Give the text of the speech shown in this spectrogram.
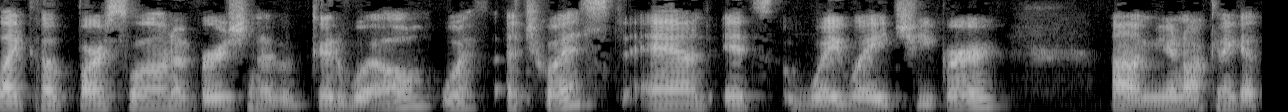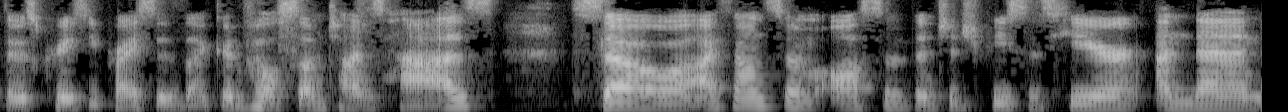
like a Barcelona version of a Goodwill with a twist, and it's way way cheaper. Um, you're not going to get those crazy prices that Goodwill sometimes has. So I found some awesome vintage pieces here. And then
